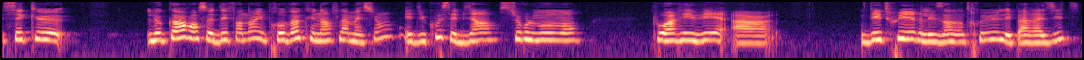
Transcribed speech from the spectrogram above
c'est que le corps, en se défendant, il provoque une inflammation. Et du coup, c'est bien sur le moment pour arriver à détruire les intrus, les parasites,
